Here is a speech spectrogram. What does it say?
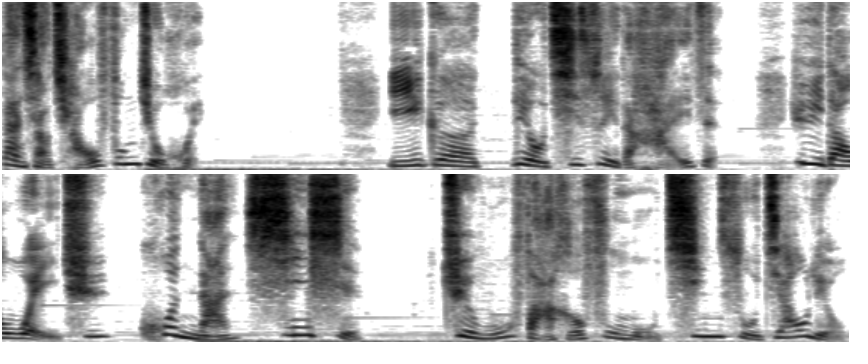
但小乔峰就会。一个六七岁的孩子，遇到委屈、困难、心事，却无法和父母倾诉交流，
